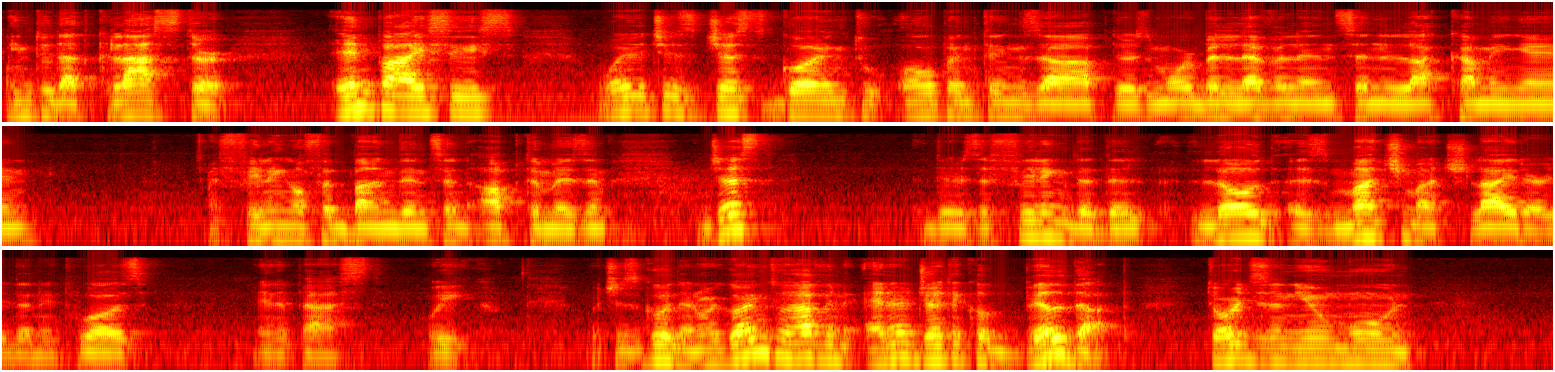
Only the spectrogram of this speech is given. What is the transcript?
into that cluster in Pisces which is just going to open things up. There's more benevolence and luck coming in, a feeling of abundance and optimism. Just there's a feeling that the load is much, much lighter than it was in the past week, which is good. And we're going to have an energetical build-up towards the new moon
